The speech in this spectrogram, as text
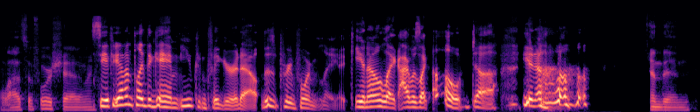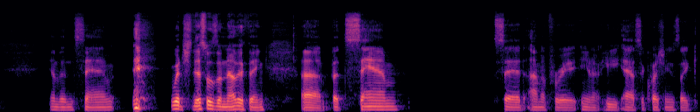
lots of foreshadowing. See, if you haven't played the game, you can figure it out. This is pretty formulaic, you know? Like I was like, oh, duh, you know? and then and then sam which this was another thing uh but sam said i'm afraid you know he asked a question he's like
